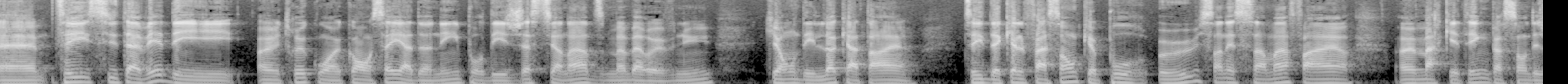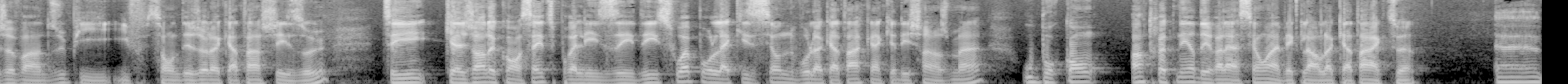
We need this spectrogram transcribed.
Euh, si tu avais des, un truc ou un conseil à donner pour des gestionnaires d'immeubles à revenus qui ont des locataires, de quelle façon que pour eux, sans nécessairement faire un marketing parce qu'ils sont déjà vendus puis ils sont déjà locataires chez eux, quel genre de conseils tu pourrais les aider, soit pour l'acquisition de nouveaux locataires quand il y a des changements, ou pour con- entretenir des relations avec leurs locataires actuels? Euh,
